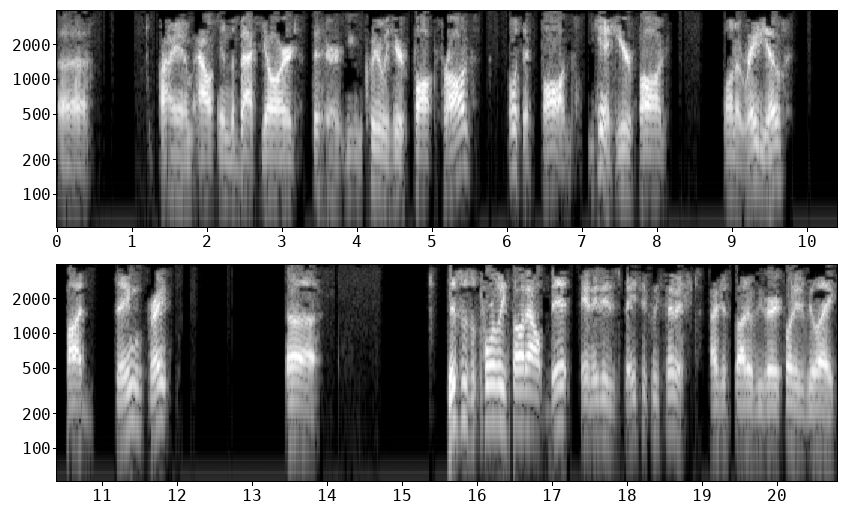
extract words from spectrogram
Uh, I am out in the backyard. There, you can clearly hear frogs. I almost said fog. You can't hear fog on a radio pod thing, right? Uh, this was a poorly thought out bit and it is basically finished. I just thought it would be very funny to be like,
